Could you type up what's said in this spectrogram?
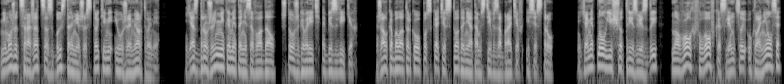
не может сражаться с быстрыми, жестокими и уже мертвыми. Я с дружинниками-то не совладал, что уж говорить о безликих. Жалко было только упускать из Тода, не отомстив за братьев и сестру. Я метнул еще три звезды, но Волхв ловко с линцой уклонился,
